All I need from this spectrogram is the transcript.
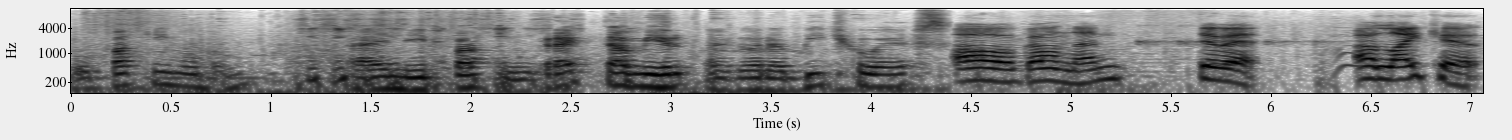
Oh, fucking oh, woman. I need fucking crack, Tamir. I'm gonna beat your ass. Oh, go on then. Do it. I like it.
